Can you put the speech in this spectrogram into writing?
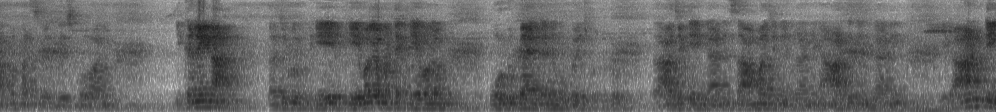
ఆత్మపరిశీలన చేసుకోవాలి. ఇకనైనా ప్రజలు కే కేవలం అంటే కేవలం ఓటు బ్యాంక్ అనేది ఉపయోగించుకుంటారు రాజకీయం కానీ సామాజికం కానీ ఆర్థికం కానీ ఇలాంటి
